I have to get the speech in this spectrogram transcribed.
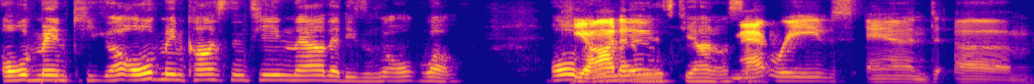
old man, old man Constantine now that he's a little well. older, but I mean, Keanu, it's Keanu. so- Matt Reeves and um,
